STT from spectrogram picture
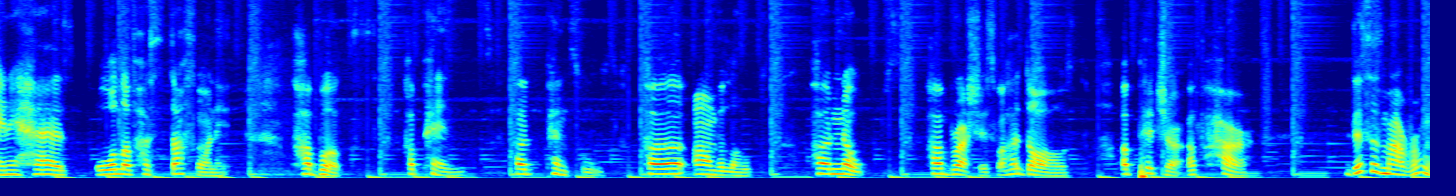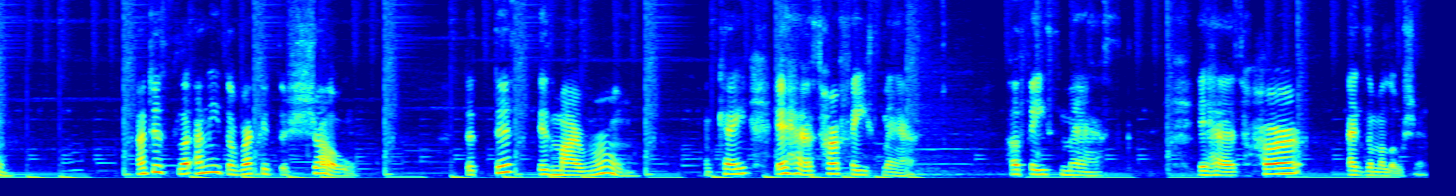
and it has all of her stuff on it her books, her pens, her pencils, her envelopes, her notes her brushes for her dolls, a picture of her. This is my room. I just I need the record to show that this is my room. Okay? It has her face mask. Her face mask. It has her eczema lotion.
